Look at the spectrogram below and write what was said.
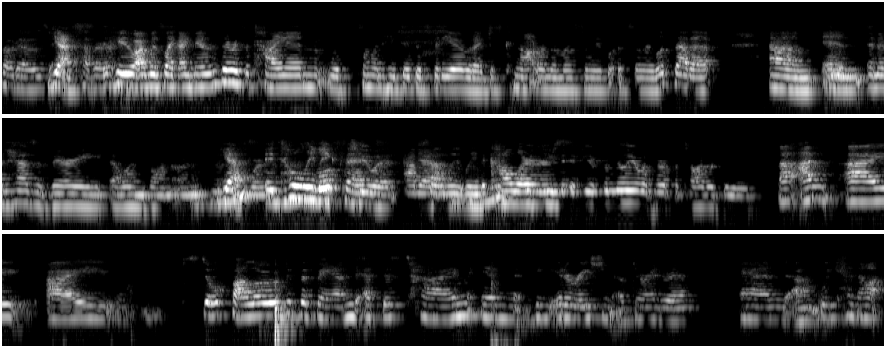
photos Yes, cover? who I was like, I know that there was a tie-in with someone who did this video, but I just could not remember. So we so I looked that up, um, and, and and it has a very Ellen von Arn. yes, it totally look makes sense. to it. Absolutely, Mhm. the If colors. you- If, you're familiar with her photography, Uh, I'm I I still followed the band at this time in the iteration of Duran Duran, and um, we cannot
